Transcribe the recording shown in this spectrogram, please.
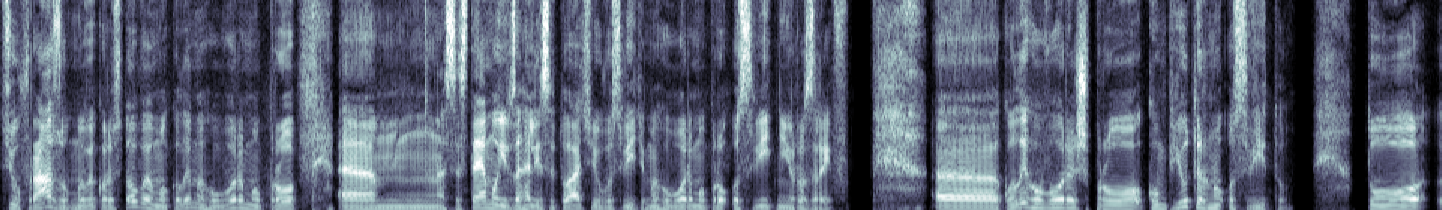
цю фразу ми використовуємо, коли ми говоримо про е, систему і взагалі ситуацію в освіті. Ми говоримо про освітній розрив. Е, коли говориш про комп'ютерну освіту, то е,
